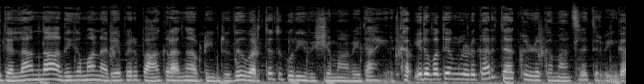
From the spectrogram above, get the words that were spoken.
இதெல்லாம் தான் அதிகமா நிறைய பேர் பாக்குறாங்க அப்படின்றது வருத்தத்துக்குரிய விஷயமாவே தான் இருக்கு. இதை பத்தி உங்களோட கருத்தை கீழே கமெண்ட்ஸ்ல தெரிவிங்க.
